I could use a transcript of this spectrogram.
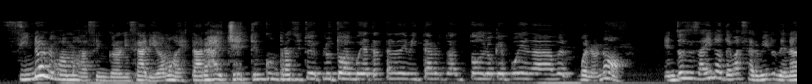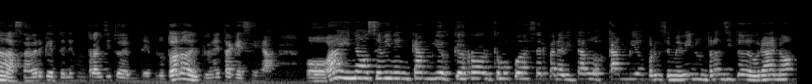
Si no nos vamos a sincronizar y vamos a estar, ay, che, tengo un tránsito de Plutón, voy a tratar de evitar todo lo que pueda. Bueno, no. Entonces ahí no te va a servir de nada saber que tenés un tránsito de, Plutón o del planeta que sea. O, ay, no, se vienen cambios, qué horror, ¿cómo puedo hacer para evitar los cambios? Porque se me viene un tránsito de Urano.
